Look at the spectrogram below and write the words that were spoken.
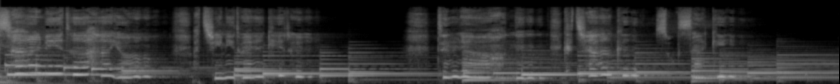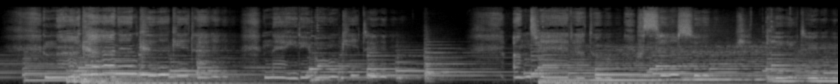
삶이다 하여 아침이 되기를 들려오는 그 작은 속삭이. 나가는 그 길에 내일이 오기를 언제라도 웃을 수 있기를.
